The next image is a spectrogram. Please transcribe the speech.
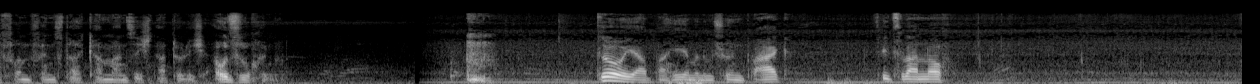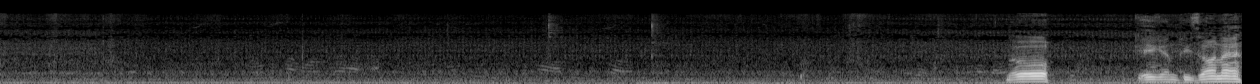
von Fenster kann man sich natürlich aussuchen. So, ja, hier mit einem schönen Park. Sieht zwar noch So, gegen die Sonne.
